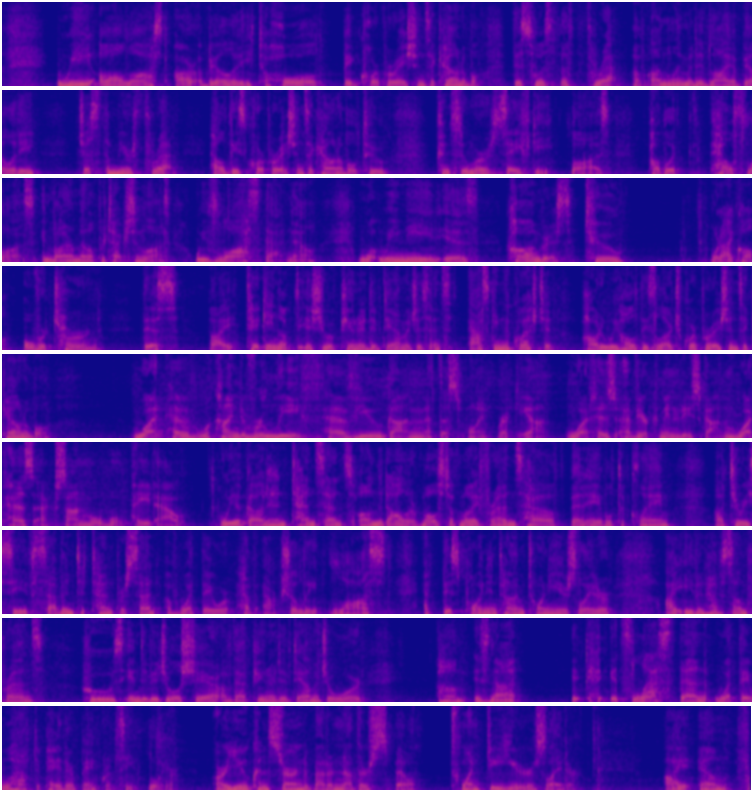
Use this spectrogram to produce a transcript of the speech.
We all lost our ability to hold big corporations accountable. This was the threat of unlimited liability. Just the mere threat held these corporations accountable to consumer safety laws, public health laws, environmental protection laws. We've lost that now. What we need is Congress to what I call overturn this by taking up the issue of punitive damages and asking the question how do we hold these large corporations accountable? What have what kind of relief have you gotten at this point, Riki Ott? Uh, what has have your communities gotten? What has ExxonMobil paid out? We have gotten 10 cents on the dollar. Most of my friends have been able to claim uh, to receive 7 to 10 percent of what they were, have actually lost at this point in time, 20 years later. I even have some friends whose individual share of that punitive damage award um, is not, it, it's less than what they will have to pay their bankruptcy lawyer. Are you concerned about another spill 20 years later? I am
